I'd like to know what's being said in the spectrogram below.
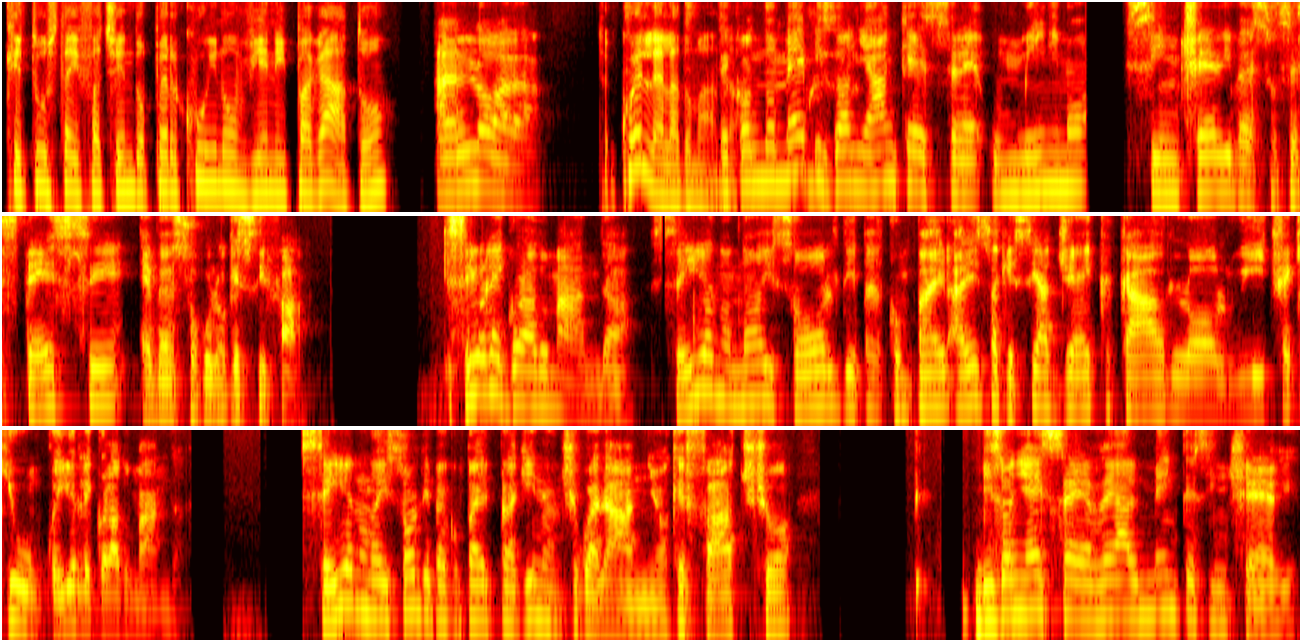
che tu stai facendo, per cui non vieni pagato? Allora, cioè, quella è la domanda. Secondo me bisogna anche essere un minimo sinceri verso se stessi e verso quello che si fa se io leggo la domanda, se io non ho i soldi per comprare, adesso che sia Jack, Carlo, lui, cioè chiunque, io leggo la domanda. Se io non ho i soldi per comprare il plugin e non ci guadagno, che faccio? Bisogna essere realmente sinceri.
